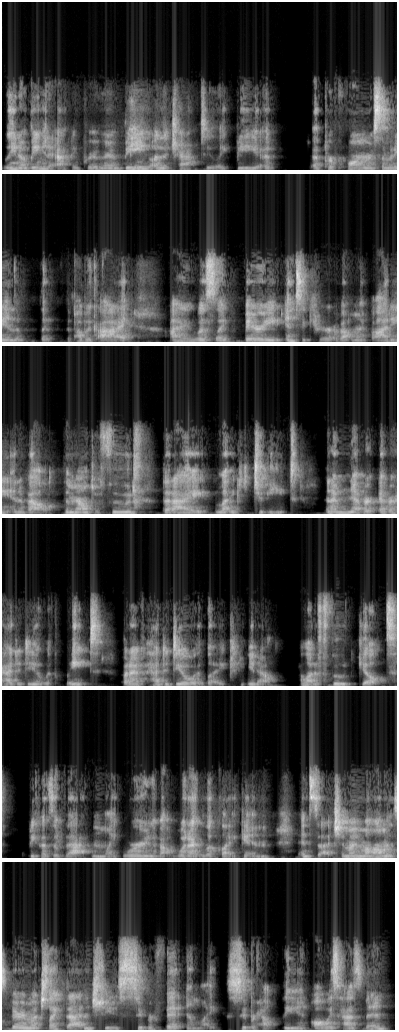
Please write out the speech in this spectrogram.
you know, being in an acting program, being on the track to like be a, a performer, somebody in the like the public eye, I was like very insecure about my body and about the amount of food that I liked to eat. And I've never ever had to deal with weight, but I've had to deal with like, you know, a lot of food guilt because of that and like worrying about what I look like and and such. And my mom is very much like that and she's super fit and like super healthy and always has been.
